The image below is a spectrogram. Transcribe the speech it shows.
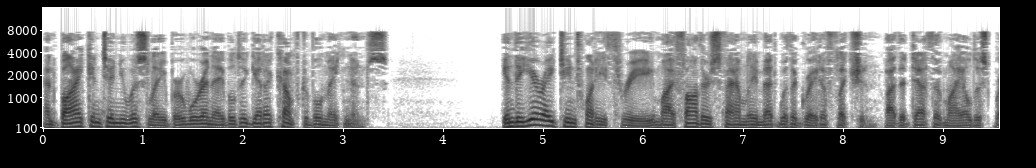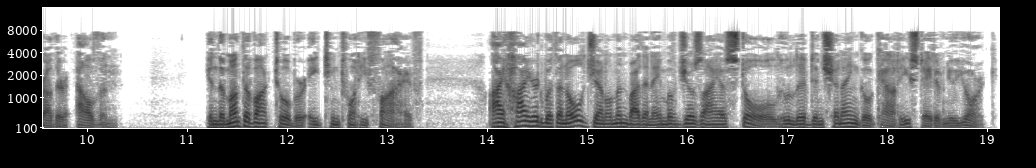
and by continuous labor were enabled to get a comfortable maintenance. In the year 1823, my father's family met with a great affliction by the death of my eldest brother, Alvin. In the month of October, 1825, I hired with an old gentleman by the name of Josiah Stoal, who lived in Chenango County, state of New York.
